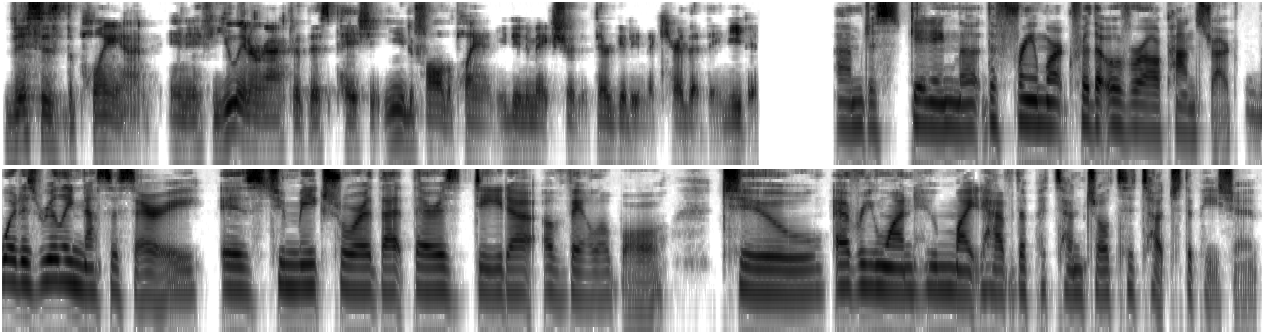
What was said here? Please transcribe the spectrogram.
This is the plan. And if you interact with this patient, you need to follow the plan. You need to make sure that they're getting the care that they needed. I'm just getting the, the framework for the overall construct. What is really necessary is to make sure that there is data available to everyone who might have the potential to touch the patient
